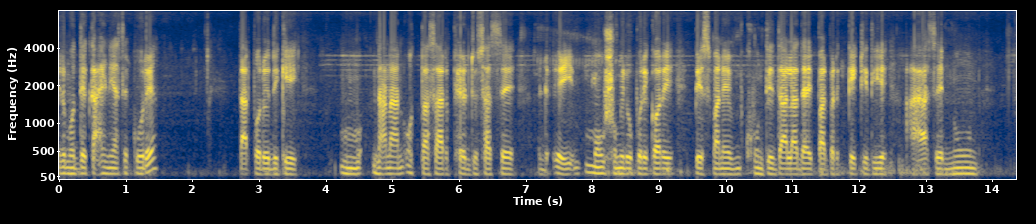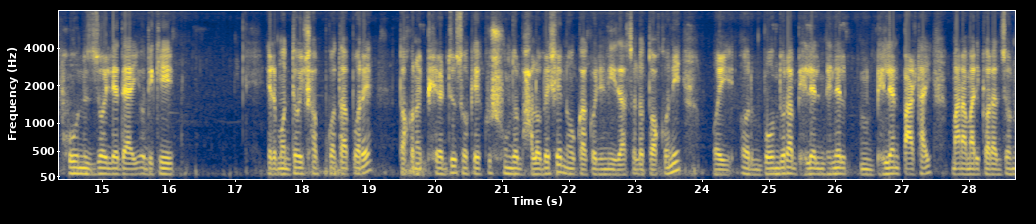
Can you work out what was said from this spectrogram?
এর মধ্যে কাহিনী আছে করে। তারপরে ওদিকে নানান অত্যাচার ফেরদৌস আছে এই মৌসুমীর উপরে করে, বেশ মানে খুন্তির ডালা দেয় তারপরে কেটে দিয়ে আছে, নুন, ফুন জ্বলে দেয়, ওদিকে এর মধ্যে ওই সব কথা পরে তখন ওই ফেরজুস ওকে খুব সুন্দর ভালোবেসে নৌকা করে নিয়ে যাচ্ছিল। তখনই ওই ওর বন্ধুরা ভিলেন ভিলেন ভিলেন পাঠায় মারামারি করার জন্য।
